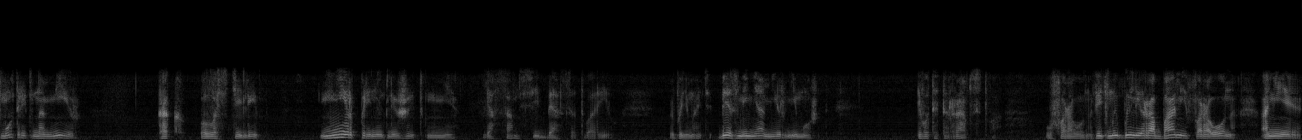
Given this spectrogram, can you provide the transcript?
смотрит на мир как властелин, мир принадлежит мне, я сам себя сотворил. Вы понимаете? Без меня мир не может. И вот это рабство у фараона. Ведь мы были рабами фараона, а не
